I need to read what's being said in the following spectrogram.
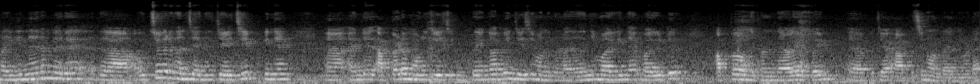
വൈകുന്നേരം വരെ ഉച്ച വരെ തനിച്ചായിരുന്നു. ചേച്ചി പിന്നെ എന്റെ എന്റെ അപ്പയുടെ മോൾ ചേച്ചി പ്രിയങ്കാപ്പയും ചേച്ചി വന്നിട്ടുണ്ടായിരുന്നു അതിന് വൈകുന്നേരം വൈകിട്ട് അപ്പ വന്നിട്ടുണ്ട്. ഞങ്ങളെ അപ്പയും അപ്പച്ച- അപ്പച്ചനും ഉണ്ടായിരുന്നു ഇവിടെ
